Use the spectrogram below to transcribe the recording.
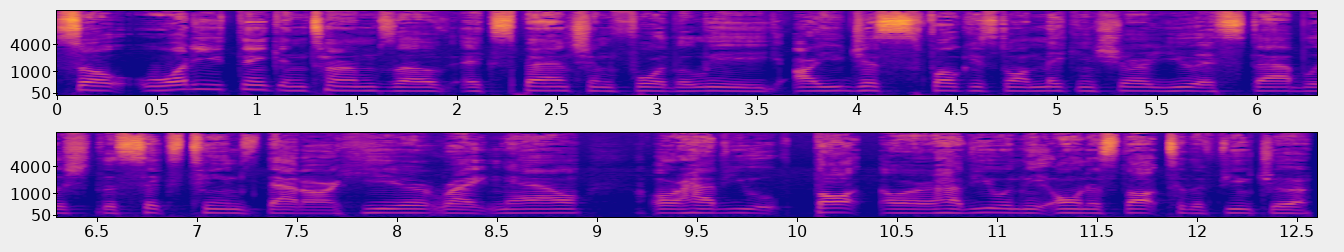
So, what do you think in terms of expansion for the league? Are you just focused on making sure you establish the six teams that are here right now? or have you thought, or have you and the owners thought to the future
